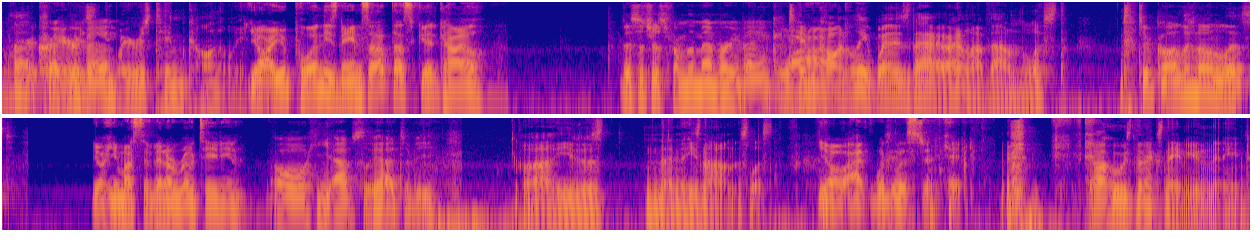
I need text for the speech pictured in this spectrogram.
Where, Craig where is, where is Tim Connolly? Yo, are you pulling these names up? That's good, Kyle. This is just from the memory bank. Wow. Tim Connolly? When is that? I don't have that on the list. Tim Connolly's not on the list. Yo, he must have been a rotating. Oh, he absolutely had to be. Uh, he was, and he's not on this list. Yo, I would list it. Okay. Uh, who was the next name you named?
